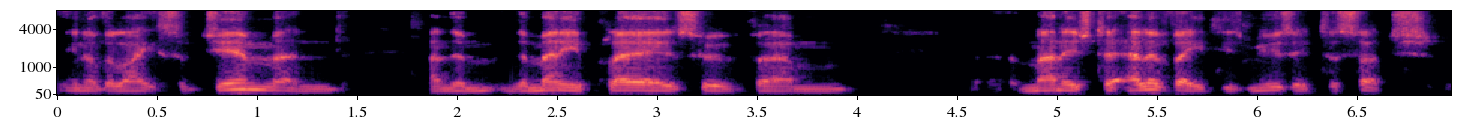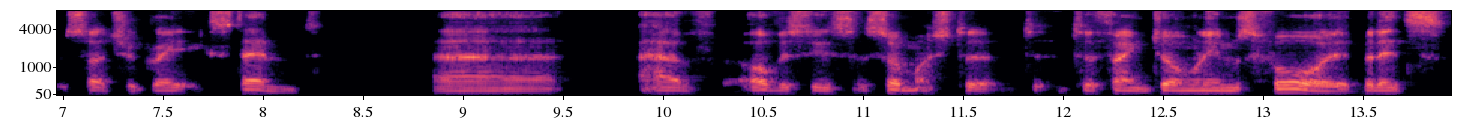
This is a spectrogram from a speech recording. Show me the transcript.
you know the likes of Jim and and the, the many players who've um, managed to elevate his music to such such a great extent uh, have obviously so much to, to, to thank John Williams for. But it's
